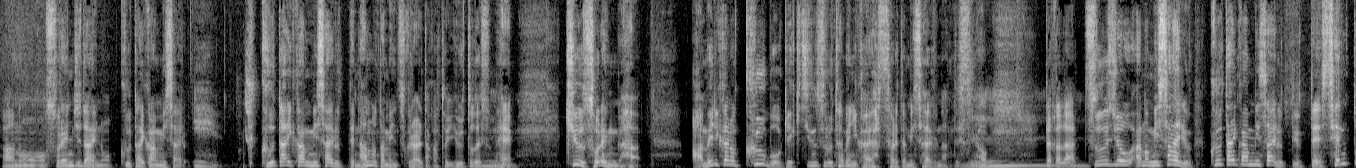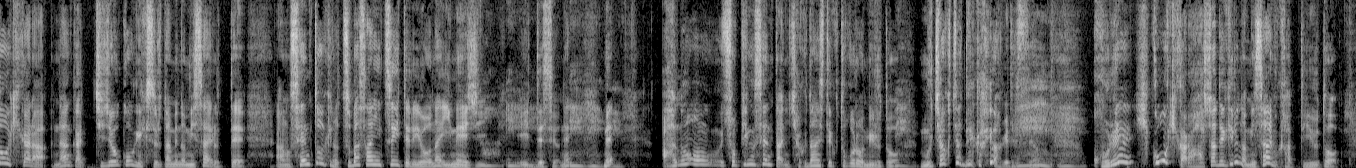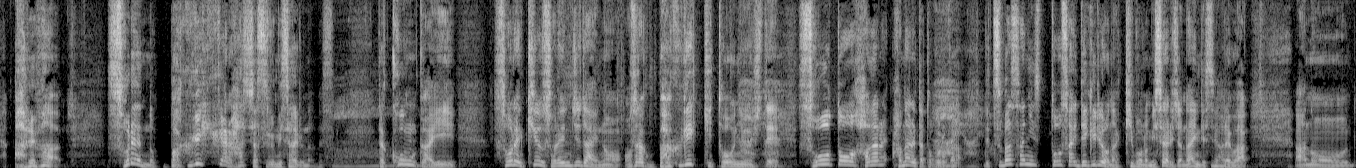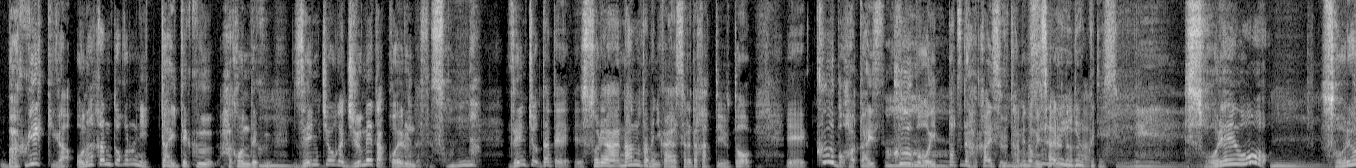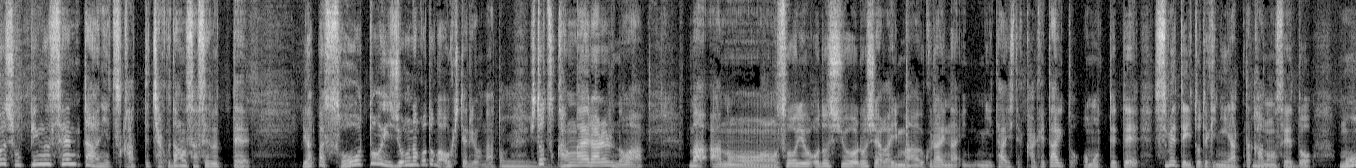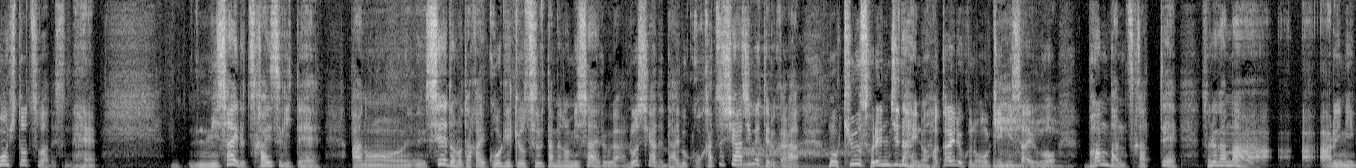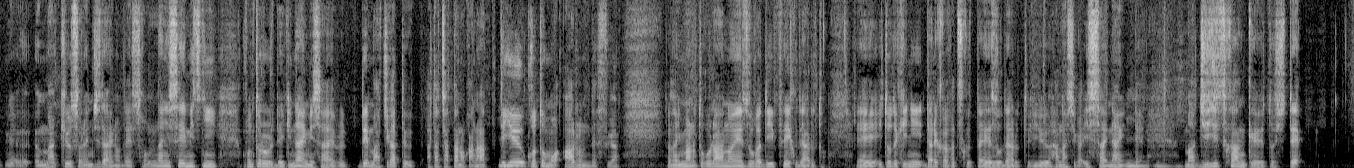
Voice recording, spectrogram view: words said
あの、ソ連時代の空対艦ミサイル。空対艦ミサイルって何のために作られたかというとですね、旧ソ連がアメリカの空母を撃沈するために開発されたミサイルなんですよ。だから通常あのミサイル、空対艦ミサイルって言って戦闘機からなんか地上攻撃するためのミサイルってあの戦闘機の翼についてるようなイメージですよね。ね。あのショッピングセンターに着弾していくところを見ると、むちゃくちゃでかいわけですよ。これ飛行機から発射できるのはミサイルかっていうと、あれはソ連の爆撃機から発射するミサイルなんです。だ今回、ソ連、旧ソ連時代のおそらく爆撃機投入して、相当離れ離れたところから、で、翼に搭載できるような規模のミサイルじゃないんですよ、あれは。あの、爆撃機がお腹のところに抱いてく、運んでく、全長が10メーター超えるんですそんな全長、だって、それは何のために開発されたかっていうと、えー、空母破壊、空母を一発で破壊するためのミサイルだから。ですよね。それを、それをショッピングセンターに使って着弾させるって、やっぱり相当異常なことが起きてるよなと。一つ考えられるのは、まあ、あのー、そういう脅しをロシアが今、ウクライナに対してかけたいと思ってて、すべて意図的にやった可能性と、もう一つはですね、ミサイル使いすぎて、あの、精度の高い攻撃をするためのミサイルがロシアでだいぶ枯渇し始めてるから、もう旧ソ連時代の破壊力の大きいミサイルをバンバン使って、それがまあ、ある意味、まあ、旧ソ連時代ので、そんなに精密にコントロールできないミサイルで間違って当たっちゃったのかなっていうこともあるんですが、ただ今のところあの映像がディープフェイクであると、えー、意図的に誰かが作った映像であるという話が一切ないんで、うんうん、まあ事実関係として、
